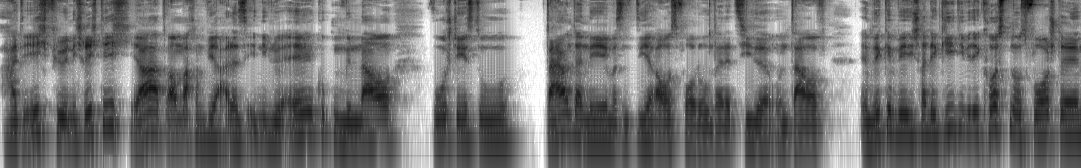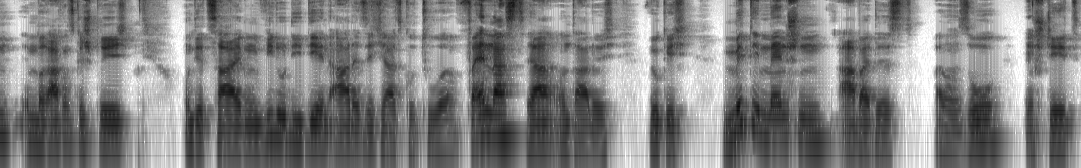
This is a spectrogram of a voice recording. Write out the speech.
halte ich für nicht richtig, ja, darum machen wir alles individuell, gucken genau, wo stehst du, dein Unternehmen, was sind die Herausforderungen, deine Ziele und darauf entwickeln wir die Strategie, die wir dir kostenlos vorstellen im Beratungsgespräch und dir zeigen, wie du die DNA der Sicherheitskultur veränderst, ja, und dadurch wirklich mit dem Menschen arbeitest, weil so entsteht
